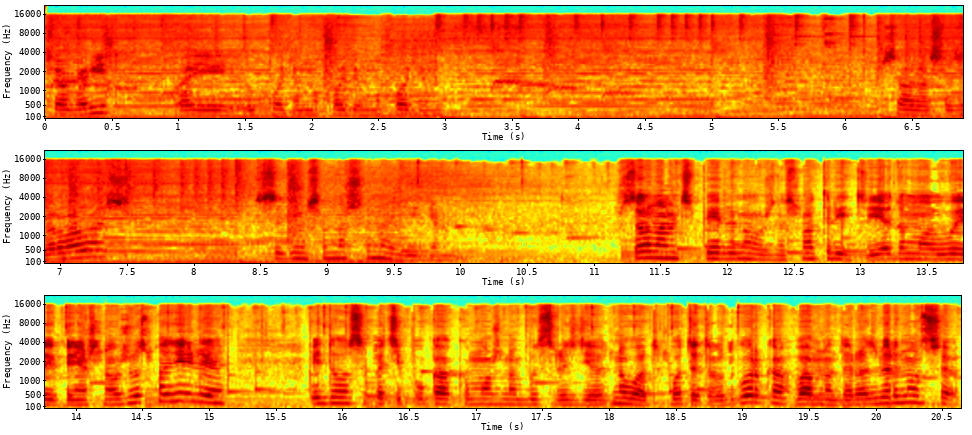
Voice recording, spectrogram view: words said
Все горит. Ой, уходим, уходим, уходим. Все, у нас взорвалось. Садимся в машину и едем. Что нам теперь нужно? Смотрите, я думаю, вы, конечно, уже смотрели видосы по типу, как можно быстро сделать. Ну вот, вот эта вот горка. Вам надо развернуться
